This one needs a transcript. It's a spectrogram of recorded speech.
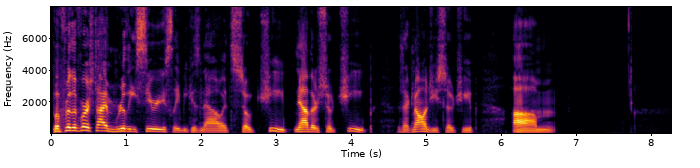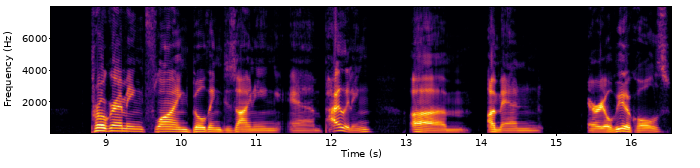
but for the first time, really seriously, because now it's so cheap. Now they're so cheap. The technology is so cheap. Um, programming, flying, building, designing, and piloting um, unmanned aerial vehicles,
